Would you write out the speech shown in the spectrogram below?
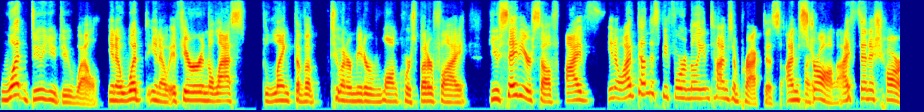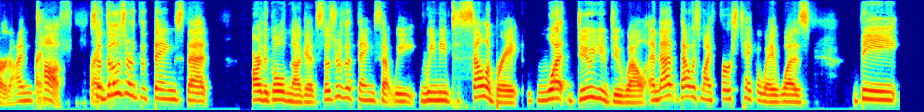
what do you do well? You know, what, you know, if you're in the last length of a 200 meter long course butterfly, you say to yourself, I've, you know, I've done this before a million times in practice. I'm right. strong. I finish hard. I'm right. tough. Right. So those are the things that are the gold nuggets. Those are the things that we we need to celebrate. What do you do well? And that that was my first takeaway was the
